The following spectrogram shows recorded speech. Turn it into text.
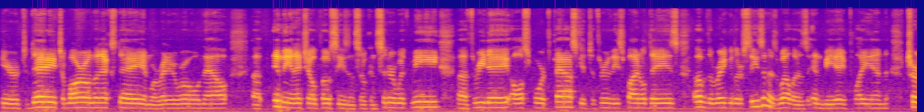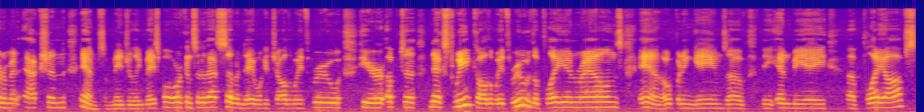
here today, tomorrow, and the next day, and we're ready to roll now uh, in the NHL postseason. So consider with me a three-day all sports pass get you through these final days of the regular season, as well as NBA play-in tournament action and some Major League Baseball. Or consider that seven-day. We'll get you all the way through here up to next week, all the way through the play-in round rounds and opening games of the NBA uh, playoffs.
